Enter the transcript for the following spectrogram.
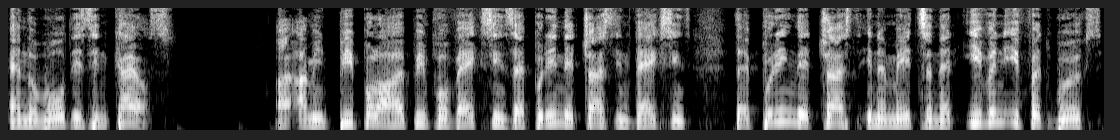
and the world is in chaos. I, I mean, people are hoping for vaccines. They're putting their trust in vaccines. They're putting their trust in a medicine that even if it works,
